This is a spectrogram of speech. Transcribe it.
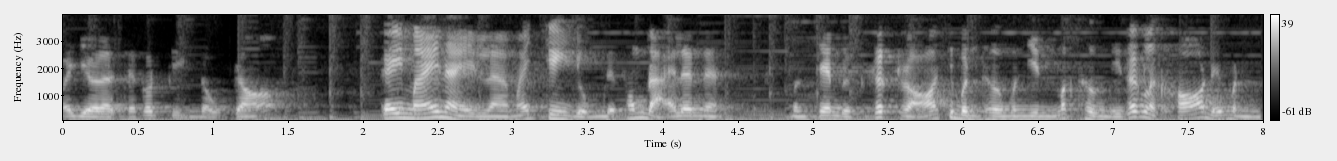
bây giờ là sẽ có chuyện đầu chó. Cái máy này là máy chuyên dụng để phóng đại lên nè. Mình xem được rất rõ, chứ bình thường mình nhìn mắt thường thì rất là khó để mình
